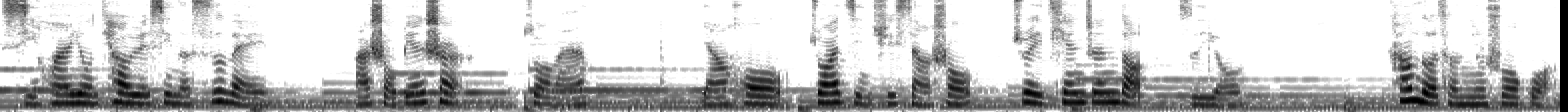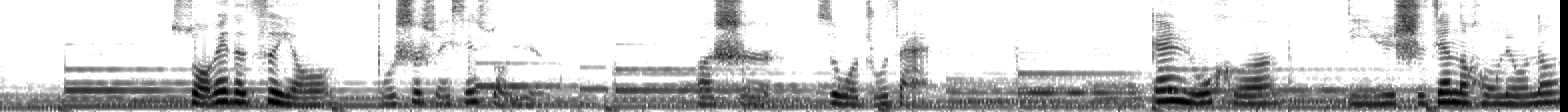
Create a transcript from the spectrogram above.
喜欢用跳跃性的思维把手边事儿做完，然后抓紧去享受最天真的自由。康德曾经说过，所谓的自由不是随心所欲，而是自我主宰。该如何抵御时间的洪流呢？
